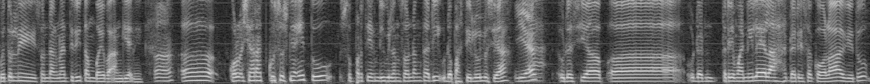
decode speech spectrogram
betul nih Sondang nanti ditambah Pak Anggiat nih. Ah. Eh, kalau syarat khususnya itu seperti yang dibilang Sondang tadi udah pasti lulus ya. Yes. Udah siap eh, udah terima nilai lah dari sekolah gitu.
